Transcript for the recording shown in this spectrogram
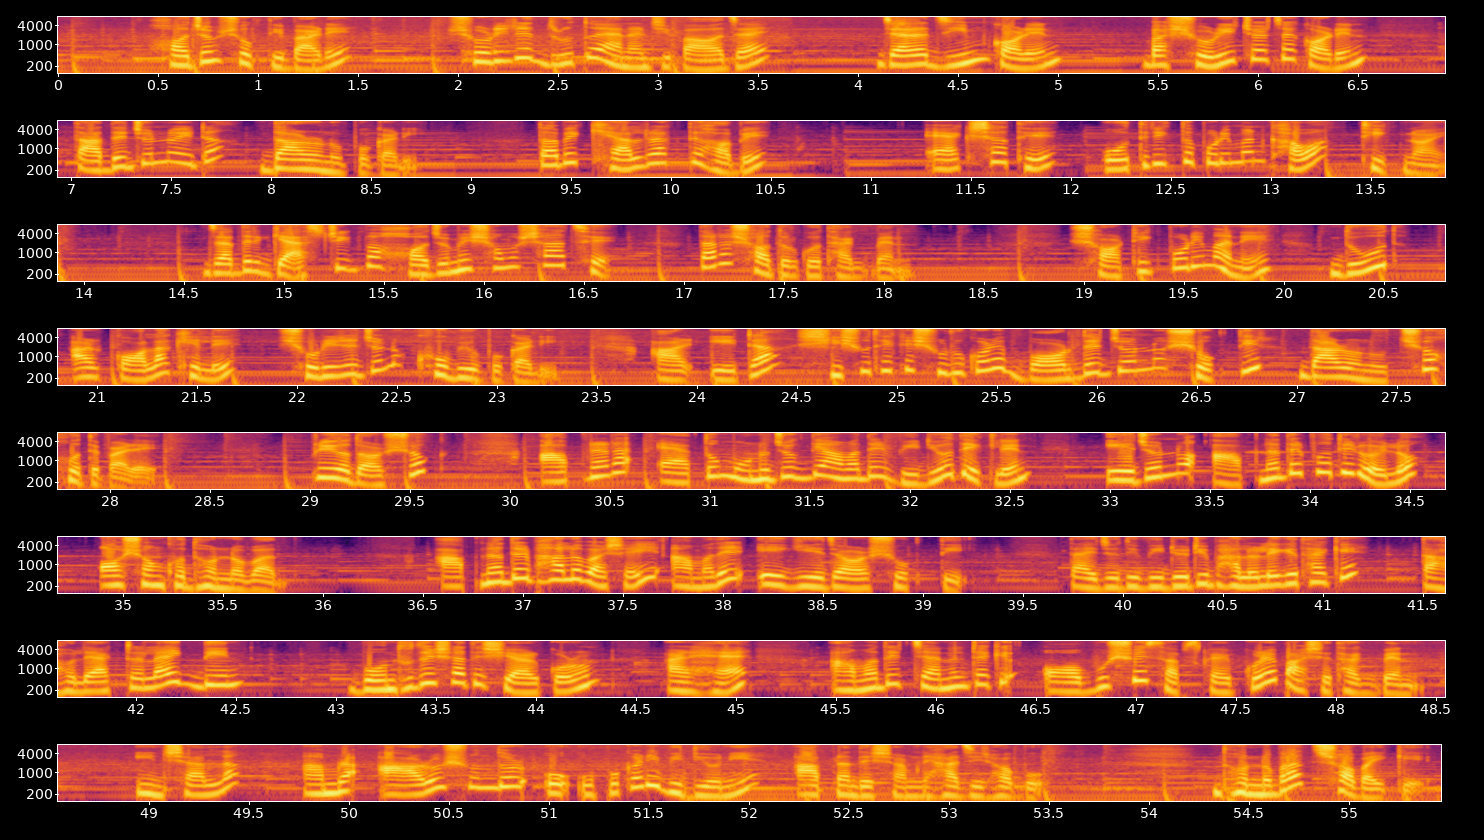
হজম শক্তি বাড়ে, শরীরে দ্রুত এনার্জি পাওয়া যায়। যারা জিম করেন বা শরীরচর্চা করেন, তাদের জন্য এটা দারুণ উপকারী। তবে খেয়াল রাখতে হবে, একসাথে অতিরিক্ত পরিমাণ খাওয়া ঠিক নয়। যাদের গ্যাস্ট্রিক বা হজমের সমস্যা আছে, তারা সতর্ক থাকবেন। সঠিক পরিমাণে দুধ আর কলা খেলে শরীরের জন্য খুবই উপকারী। আর এটা শিশু থেকে শুরু করে বড়দের জন্য শক্তির দারুণ উৎস হতে পারে। প্রিয় দর্শক, আপনারা এত মনোযোগ দিয়ে আমাদের ভিডিও দেখলেন, এজন্য আপনাদের প্রতি রইল অসংখ্য ধন্যবাদ। আপনাদের ভালোবাসাই আমাদের এগিয়ে যাওয়ার শক্তি। তাই যদি ভিডিওটি ভালো লেগে থাকে, তাহলে একটা লাইক দিন, বন্ধুদের সাথে শেয়ার করুন, আর হ্যাঁ আমাদের চ্যানেলটাকে অবশ্যই সাবস্ক্রাইব করে পাশে থাকবেন। ইনশাল্লাহ আমরা আরও সুন্দর ও উপকারী ভিডিও নিয়ে আপনাদের সামনে হাজির হব। ধন্যবাদ সবাইকে।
